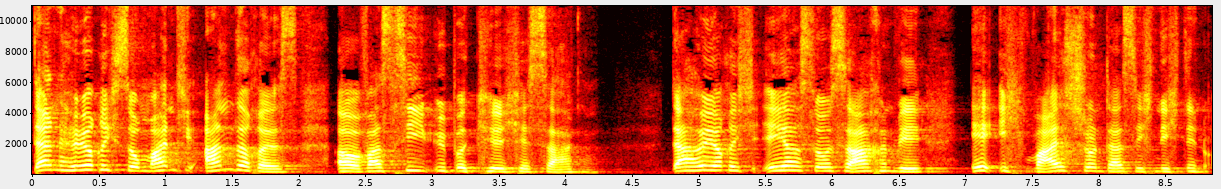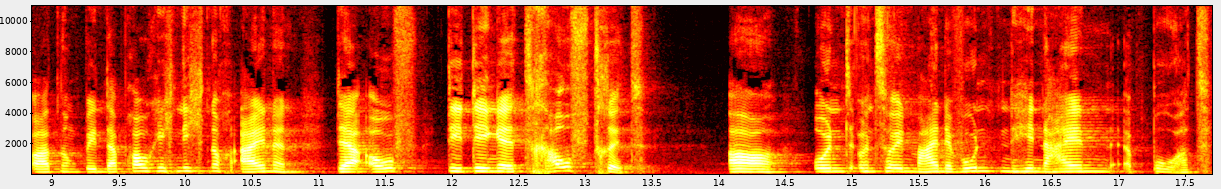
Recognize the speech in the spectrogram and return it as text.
dann höre ich so manch anderes, äh, was sie über Kirche sagen. Da höre ich eher so Sachen wie, ich weiß schon, dass ich nicht in Ordnung bin. Da brauche ich nicht noch einen, der auf die Dinge drauftritt äh, und, und so in meine Wunden hineinbohrt.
